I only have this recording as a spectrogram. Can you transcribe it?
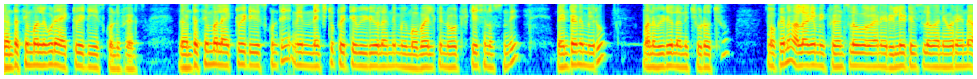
గంట సింబల్ని కూడా యాక్టివేట్ చేసుకోండి ఫ్రెండ్స్. గంట సింబల్ యాక్టివేట్ చేసుకుంటే నేను నెక్స్ట్ పెట్టే వీడియోలన్నీ మీ మొబైల్కి నోటిఫికేషన్ వస్తుంది. వెంటనే మీరు మన వీడియోలన్నీ చూడొచ్చు. ఓకేనా? అలాగే మీ ఫ్రెండ్స్లో కానీ రిలేటివ్స్లో కానీ ఎవరైనా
